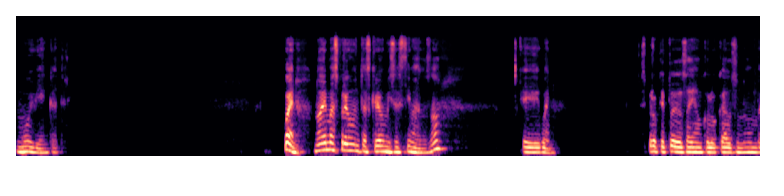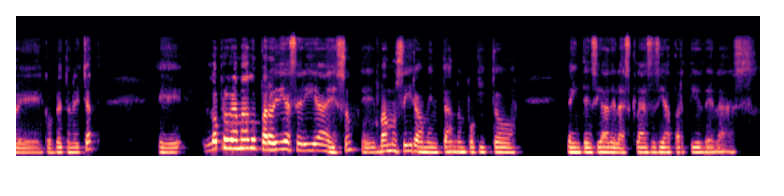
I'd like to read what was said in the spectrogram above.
Muy bien, Catherine. Bueno, no hay más preguntas, creo, mis estimados, ¿no? Eh, bueno, espero que todos hayan colocado su nombre completo en el chat. Eh, lo programado para hoy día sería eso. Eh, vamos a ir aumentando un poquito la intensidad de las clases ya a partir de las,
